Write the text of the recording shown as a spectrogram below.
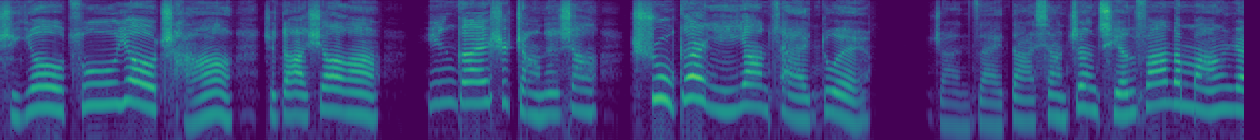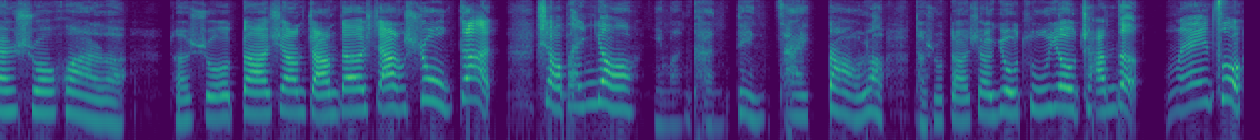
是又粗又长。这大象啊，应该是长得像树干一样才对。站在大象正前方的盲人说话了，他说：“大象长得像树干。”小朋友，你们肯定猜到了。他说：“大象又粗又长的，没错，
